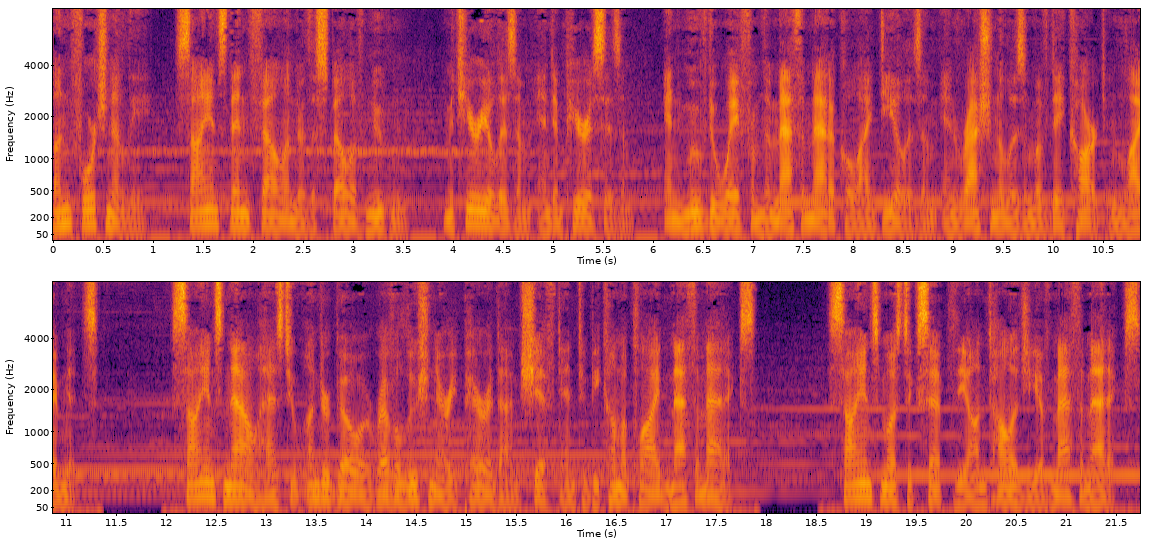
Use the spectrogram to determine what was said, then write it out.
Unfortunately, science then fell under the spell of Newton, materialism and empiricism, and moved away from the mathematical idealism and rationalism of Descartes and Leibniz. Science now has to undergo a revolutionary paradigm shift and to become applied mathematics. Science must accept the ontology of mathematics.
